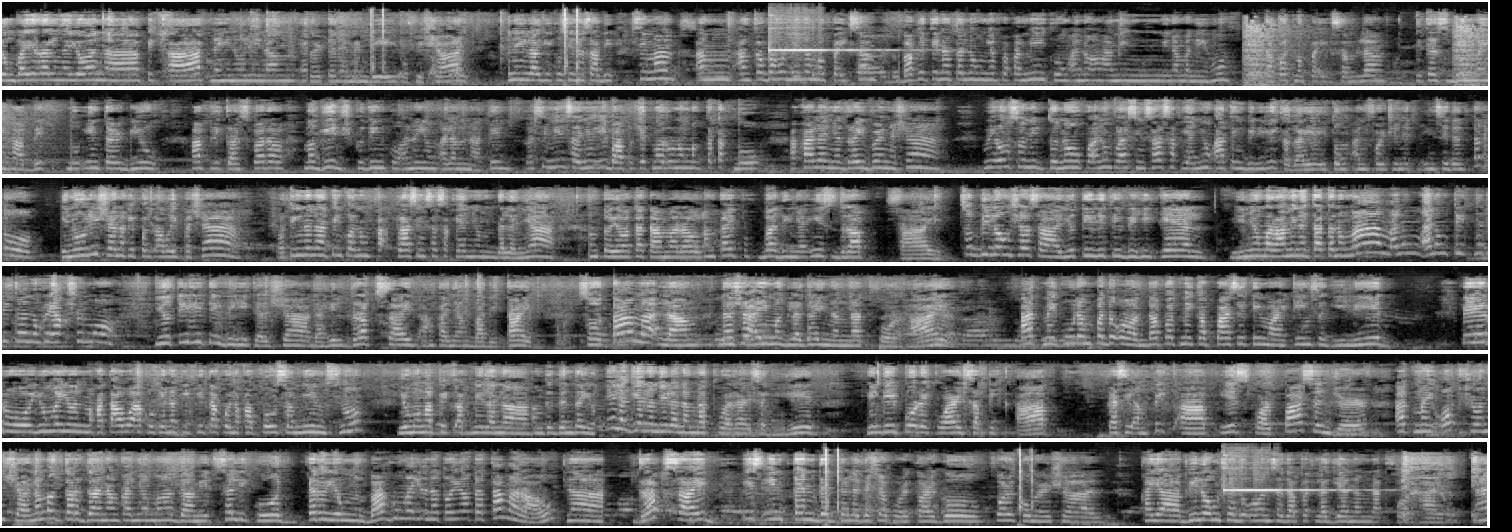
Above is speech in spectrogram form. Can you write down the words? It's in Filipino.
yung viral ngayon na pick up na hinuli ng certain MMDA official. Ano yung lagi ko sinasabi, si ma'am, ang, ang trabaho niya lang magpa-exam. Bakit tinatanong niya pa kami kung ano ang aming minamaneho? Dapat magpa-exam lang. It has been my habit to interview applicants para mag-gauge ko din kung ano yung alam natin. Kasi minsan yung iba, bakit marunong magpatakbo, akala niya driver na siya. We also need to know kung anong klaseng sasakyan yung ating binili, kagaya itong unfortunate incident na to. Inuli siya, nakipag-away pa siya. O tingnan natin kung anong klaseng sasakyan yung dala niya. Ang Toyota Tamaraw, ang type of body niya is drop side. So belong siya sa utility vehicle. Yun yung marami nagtatanong, ma'am, anong, anong take mo dito? Anong reaction mo? Utility vehicle siya dahil drop side ang kanyang body type. So tama lang na siya ay maglagay ng not for hire. At may kulang pa doon, dapat may capacity marking sa gilid. Pero yung ngayon makatawa ako kaya nakikita ko nakapost sa memes, no? Yung mga pick-up nila na ang gaganda yun, nilagyan na nila ng hire sa gilid. Hindi po required sa pick-up. Kasi ang pick-up is for passenger at may option siya na magkarga ng kanyang mga gamit sa likod. Pero yung bago ngayon na Toyota Tamaraw na drop side is intended talaga siya for cargo, for commercial. Kaya bilong siya doon sa dapat lagyan ng not for hire. Eh?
